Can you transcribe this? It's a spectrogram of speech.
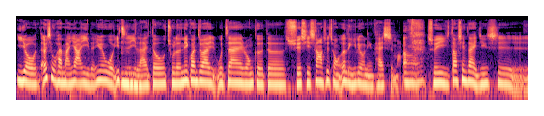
有，而且我还蛮讶异的，因为我一直以来都、嗯、除了内观之外，我在荣格的学习上是从二零一六年开始嘛，嗯，所以到现在已经是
